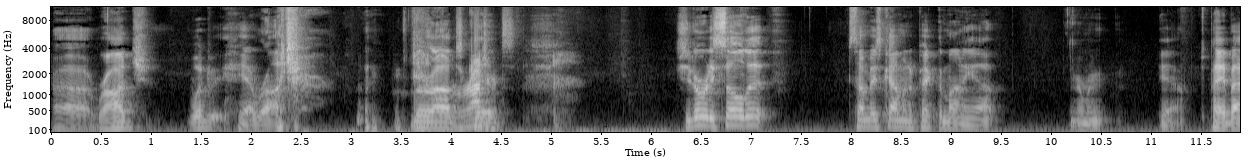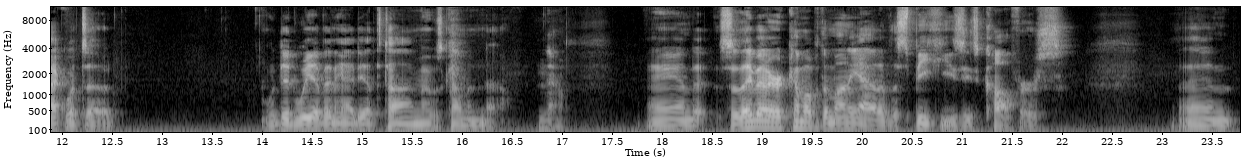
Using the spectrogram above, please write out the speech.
Uh, Raj. what? we- Yeah, Roger. the Raj Roger. kids. She'd already sold it. Somebody's coming to pick the money up. I mean, yeah, to pay back what's owed. Well, did we have any idea at the time who was coming? No. No. And so they better come up with the money out of the speakeasy's coffers. And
